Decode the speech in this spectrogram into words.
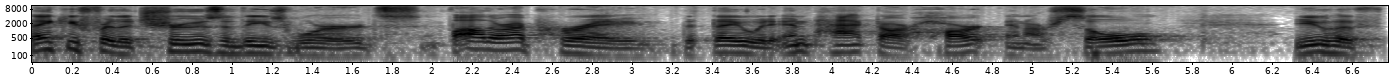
Thank you for the truths of these words. Father, I pray that they would impact our heart and our soul. You have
